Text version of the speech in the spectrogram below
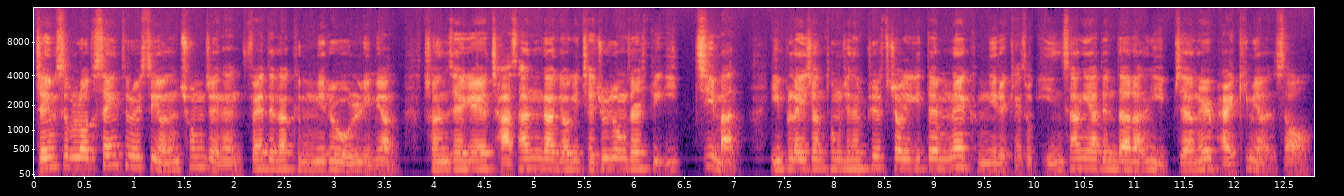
제임스 블러드 세인트루이스 연은 총재는 페드가 금리를 올리면 전 세계의 자산 가격이 재조정될 수 있지만 인플레이션 통제는 필수적이기 때문에 금리를 계속 인상해야 된다라는 입장을 밝히면서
